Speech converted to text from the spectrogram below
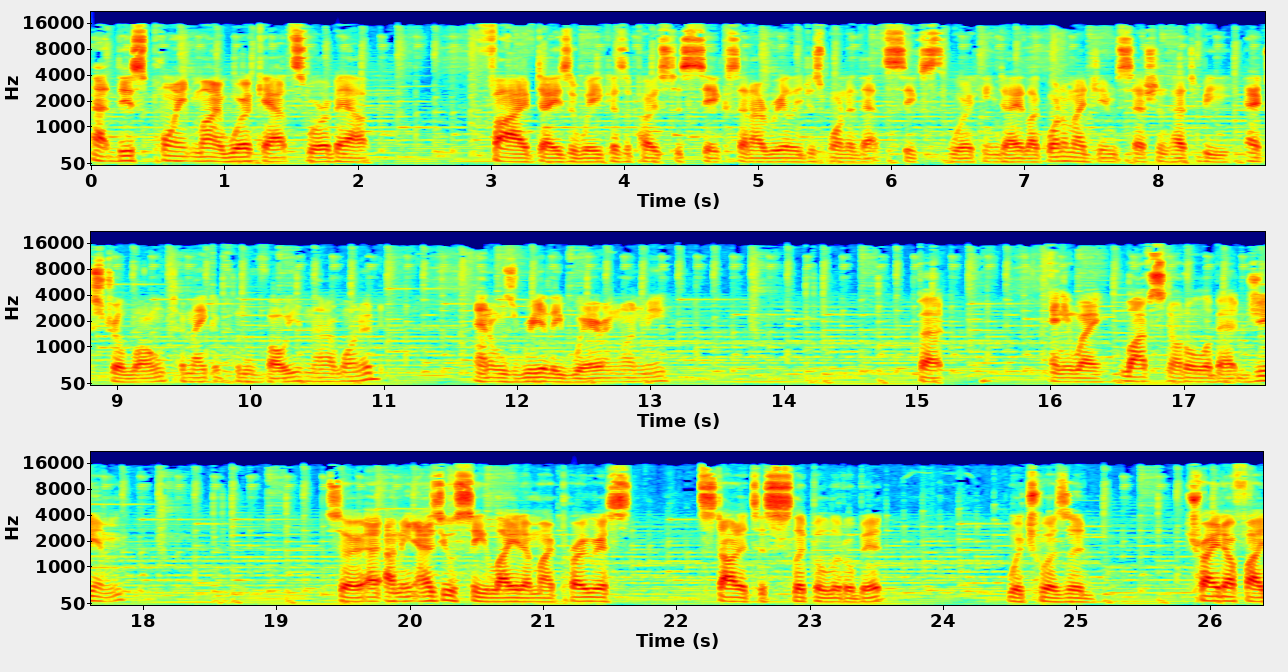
at this point, my workouts were about five days a week as opposed to six. And I really just wanted that sixth working day. Like one of my gym sessions had to be extra long to make it for the volume that I wanted. And it was really wearing on me. But anyway, life's not all about gym. So, I mean, as you'll see later, my progress started to slip a little bit, which was a trade off I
